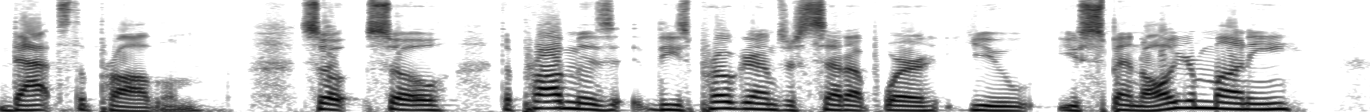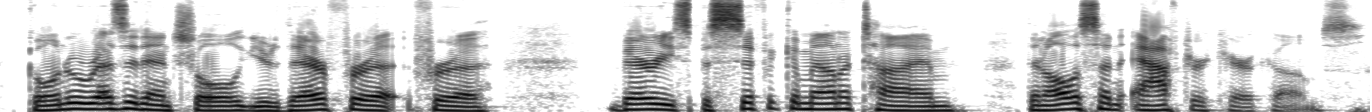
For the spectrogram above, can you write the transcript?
That's the problem. So so the problem is these programs are set up where you you spend all your money going to a residential, you're there for a for a very specific amount of time, then all of a sudden aftercare comes.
